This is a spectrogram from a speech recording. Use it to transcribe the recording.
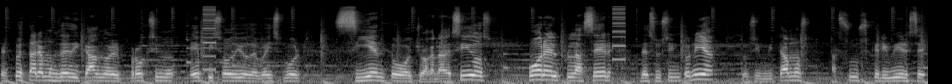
esto estaremos dedicando el próximo episodio de Béisbol 108. Agradecidos por el placer de su sintonía. Los invitamos a suscribirse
